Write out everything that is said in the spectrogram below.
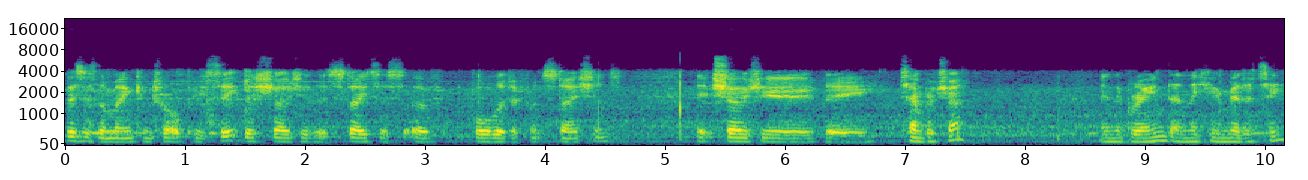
This is the main control PC. This shows you the status of all the different stations. It shows you the temperature in the green, then the humidity.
